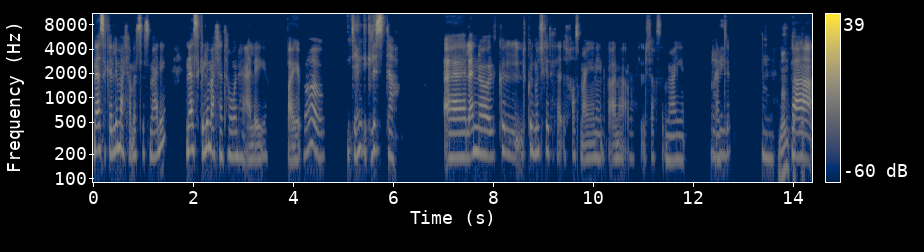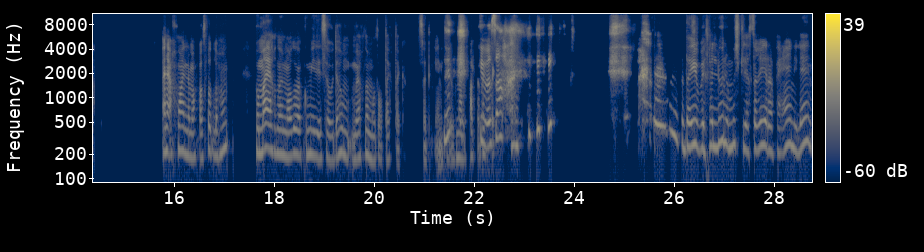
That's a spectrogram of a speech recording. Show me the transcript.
ناس أكلمها عشان بس تسمع لي ناس أكلمها عشان تهونها علي. طيب. wow أنت عندك لستة. آه لأنه الكل كل مشكلة تحتاج أشخاص معينين فأنا أروح للشخص المعين رهيب. فهمت؟ منطقي. فأنا أخواني لما أفضفض لهم هم ما يأخذون الموضوع كوميديا سوداء هم ياخذون الموضوع طقطقة صدق يعني كذا. صح. طيب يخلون المشكلة صغيرة في عيني لين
